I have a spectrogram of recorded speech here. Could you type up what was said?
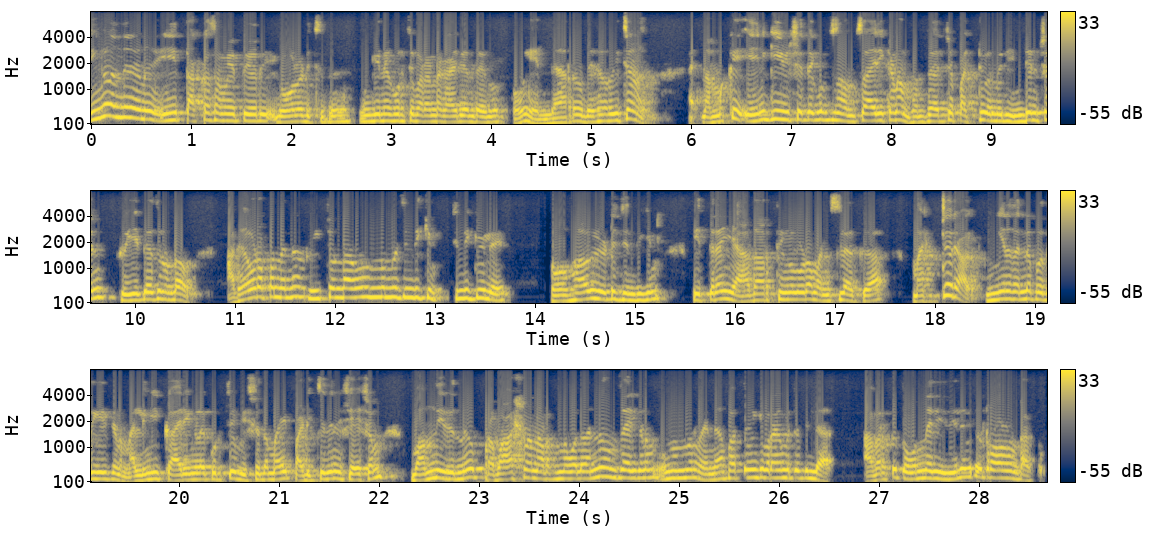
നിങ്ങൾ എന്തിനാണ് ഈ തക്ക സമയത്ത് കയറി ഗോൾ അടിച്ചത്? ഇതിനെ കുറിച്ച് പറയേണ്ട കാര്യം എന്തായിരുന്നു? ഓ എല്ലാവരുടെയും ഉദ്ദേശം റീച്ചാണ് നമുക്ക് എനിക്ക് ഈ വിഷയത്തെ കുറിച്ച് സംസാരിക്കണം സംസാരിച്ചാൽ പറ്റൂ എന്നൊരു ഇന്റൻഷൻ ക്രിയേറ്റേഴ്സിന് ഉണ്ടാവും. അതോടൊപ്പം തന്നെ റീച്ച് ഉണ്ടാകും നമ്മൾ ചിന്തിക്കും. ചിന്തിക്കൂലേ? സ്വാഭാവികമായിട്ട് ചിന്തിക്കും. ഇത്തരം യാഥാർത്ഥ്യങ്ങളൂടെ മനസ്സിലാക്കുക. മറ്റൊരാൾ ഇങ്ങനെ തന്നെ പ്രതികരിക്കണം. അല്ലെങ്കിൽ കാര്യങ്ങളെക്കുറിച്ച് വിശദമായി പഠിച്ചതിന് ശേഷം വന്നിരുന്ന് പ്രഭാഷണം നടത്തുന്ന പോലെ തന്നെ സംസാരിക്കണം എന്നൊന്നും എന്നാ പത്തുമിക്ക് പറയാൻ പറ്റത്തില്ല. അവർക്ക് തോന്നുന്ന രീതിയിൽ ഒരു ട്രോൾ ഉണ്ടാക്കും.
